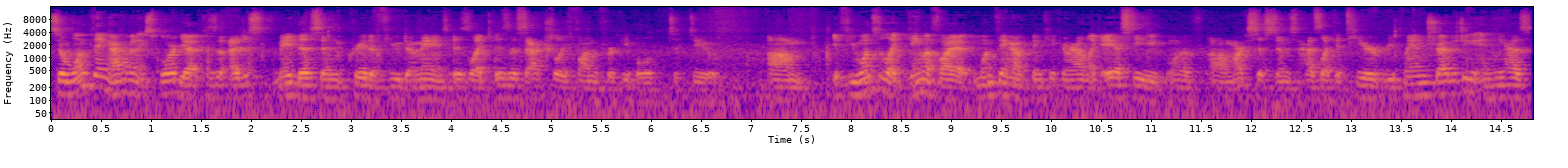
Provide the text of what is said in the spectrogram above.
so one thing I haven't explored yet because I just made this and created a few domains is like, is this actually fun for people to do? Um, if you want to like gamify it, one thing I've been kicking around, like ASD, one of uh, Mark's systems, has like a tiered replanning strategy, and he has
